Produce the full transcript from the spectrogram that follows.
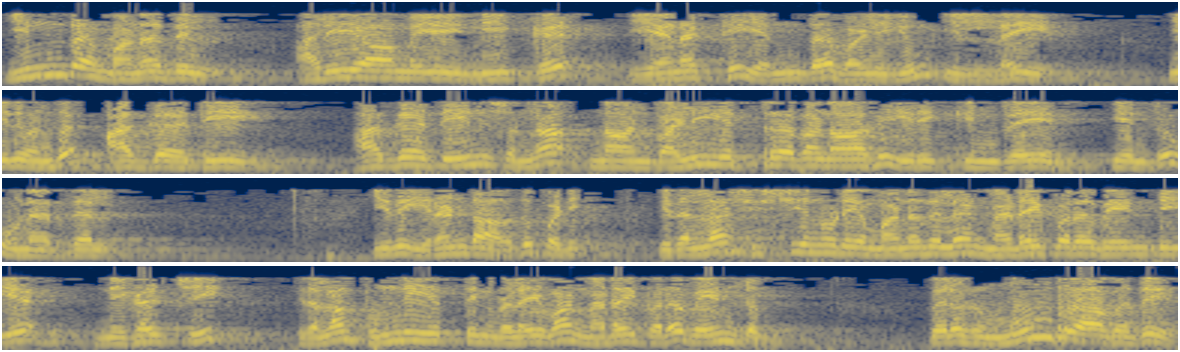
இந்த மனதில் அறியாமையை நீக்க எனக்கு எந்த வழியும் இல்லை. இது வந்து அகதி. அகதின்னு சொன்னா நான் வழியற்றவனாக இருக்கின்றேன் என்று உணர்தல். இது இரண்டாவது படி. இதெல்லாம் சிஷ்யனுடைய மனதில் நடைபெற வேண்டிய நிகழ்ச்சி. இதெல்லாம் புண்ணியத்தின் விளைவா நடைபெற வேண்டும். பிறகு மூன்றாவது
